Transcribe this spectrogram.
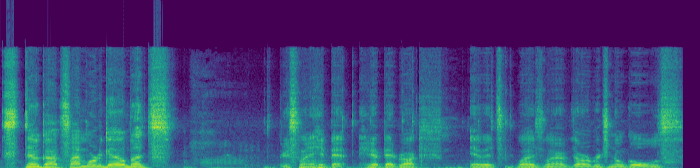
Still got five more to go, but just want to hit bed hit bedrock if it was one of the original goals.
